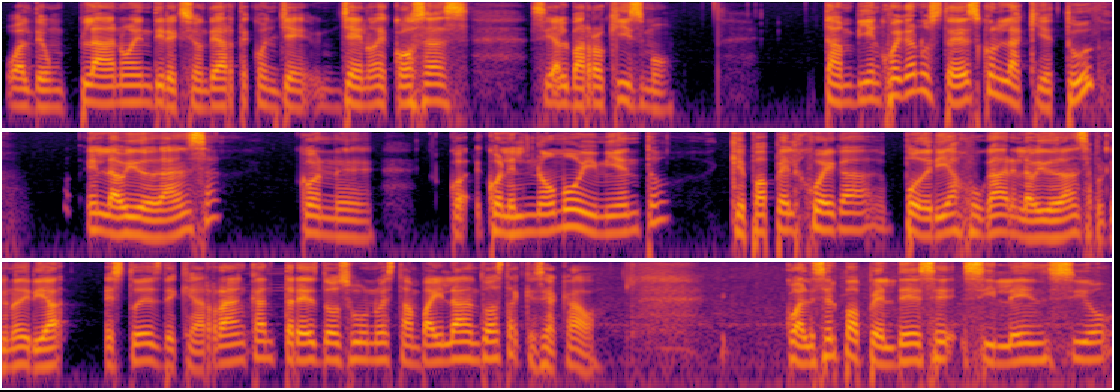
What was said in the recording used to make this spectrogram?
o al de un plano en dirección de arte con lleno de cosas, sí, al barroquismo. ¿También juegan ustedes con la quietud en la videodanza? Con, eh, con el no movimiento, ¿qué papel juega, podría jugar en la videodanza? Porque uno diría, esto desde que arrancan 3, 2, 1 están bailando hasta que se acaba. ¿Cuál es el papel de ese silencio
